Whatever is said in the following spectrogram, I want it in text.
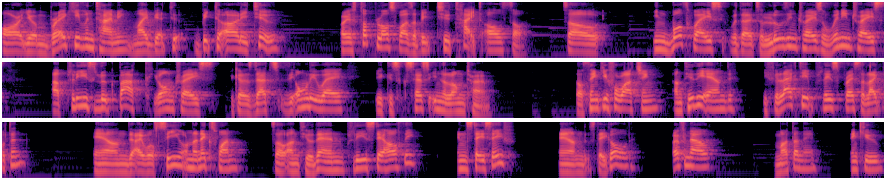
or your break-even timing might be a too, bit too early too, or your stop loss was a bit too tight also. So in both ways, whether it's a losing trades or winning trades, uh, please look back your own trades because that's the only way you can success in the long term. So thank you for watching until the end. If you liked it, please press the like button. And I will see you on the next one. So until then, please stay healthy and stay safe and stay gold. Bye for now. Mata ne. Thank you.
